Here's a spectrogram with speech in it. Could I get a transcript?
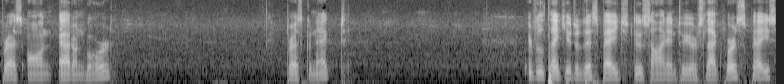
press on add on board, press connect it will take you to this page to sign into your Slack workspace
